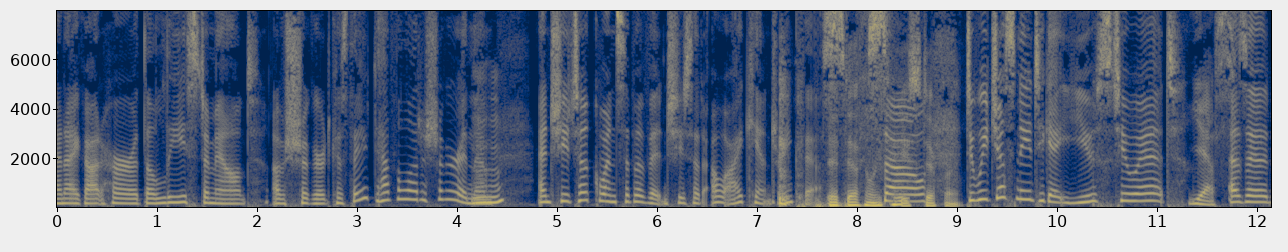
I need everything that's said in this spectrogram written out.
and I got her the least amount of sugar because they have a lot of sugar in them. Mm-hmm. And she took one sip of it and she said, "Oh, I can't drink this." It definitely so, tastes different. Do we just need to get used to it? yes. As a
